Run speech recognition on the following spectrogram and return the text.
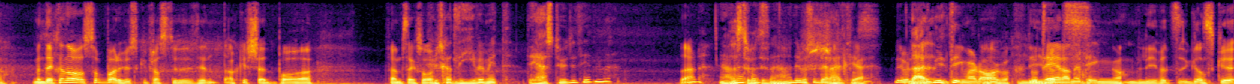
ja. Men det kan jeg også bare huske fra studietiden. Det har ikke skjedd på fem-seks år. Husk at livet mitt, det er studietiden, det. Det er det. Ja, Det er det det. Jeg driver og studerer hele tida. Driver og er- lærer nye ting hver dag, og Ja, noterer ned ting. Og Livets ganske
